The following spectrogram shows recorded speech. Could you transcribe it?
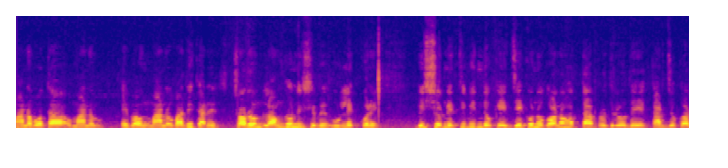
মানবতা মানব এবং মানবাধিকারের চরম লঙ্ঘন হিসেবে উল্লেখ করে বিশ্ব নেতৃবৃন্দকে যে কোনো গণহত্যা প্রতিরোধে কার্যকর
